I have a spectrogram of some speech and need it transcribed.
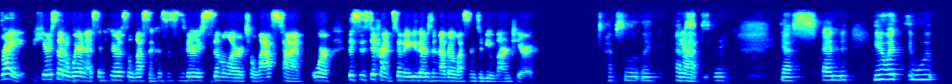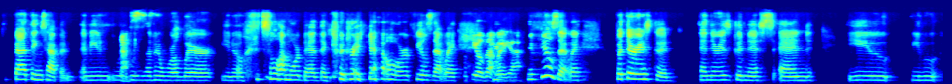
right, here's that awareness and here's the lesson because this is very similar to last time, or this is different. So maybe there's another lesson to be learned here. Absolutely. Absolutely. Yeah. Yes. And you know what? We, bad things happen. I mean, yes. we, we, live in a world where, you know, it's a lot more bad than good right now, or it feels that way. It feels that way. Yeah. It feels that way. But there is good and there is goodness. And you, you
